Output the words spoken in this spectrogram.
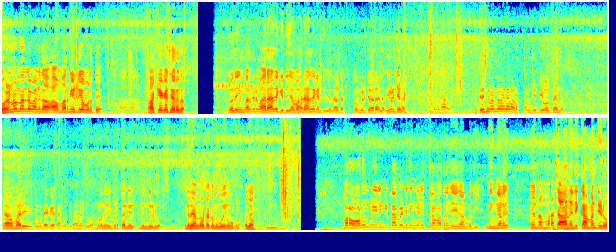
ഒരെണ്ണം നല്ല വലുതാ. അമ്മമാർക്ക് കിട്ടിയ പോലത്തെ. ബാക്കിയൊക്കെ ചെറുതാ. അതെ ഇവർക്ക് ഒരു വരാലിനെ കിട്ടി. ഞാൻ വരാലിനെ കണ്ടില്ല. അതാണ്ട് ഇവൻ പിടിച്ച വരാനല്ല നീ പിടിച്ചാടാ? അത്യാവശ്യം നല്ല വരാറാണ് നമുക്ക് കിട്ടിയ പോലത്തെ തന്നെ. അവന്മാര് ചൂണ്ടയൊക്കെ ആയിട്ട് അങ്ങോട്ട് ഇടാനായിട്ട് നമ്മളത് ഇവിടെ തന്നെ നിന്നിടുക പിന്നെ അങ്ങോട്ടൊക്കെ ഒന്ന് പോയി നോക്കണം അല്ലേ? അപ്പോൾ റോഡും റീലും കിട്ടാൻ വേണ്ടി നിങ്ങൾ ഇത്ര മാത്രം ചെയ്താൽ മതി. നിങ്ങൾ നമ്മുടെ ചാനലിൽ കമന്റ് ഇടുക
